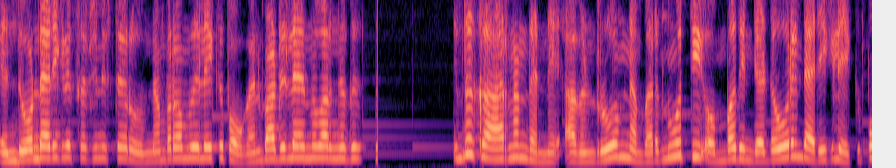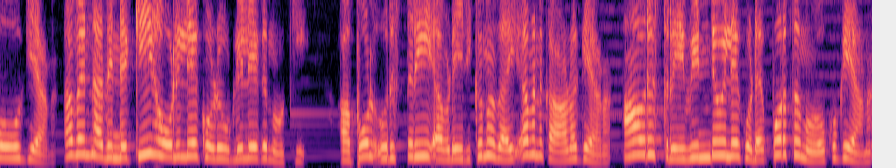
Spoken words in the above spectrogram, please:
എന്തുകൊണ്ടായിരിക്കും റിസപ്ഷനിസ്റ്റ് റൂം നമ്പർ ഒമ്പതിലേക്ക് പോകാൻ പാടില്ല എന്ന് പറഞ്ഞത്? ഇത് കാരണം തന്നെ അവൻ റൂം നമ്പർ നൂറ്റി ഒമ്പതിന്റെ ഡോറിന്റെ അരികിലേക്ക് പോവുകയാണ്. അവൻ അതിന്റെ കീ ഹോളിലേക്കൂടെ ഉള്ളിലേക്ക് നോക്കി. അപ്പോൾ ഒരു സ്ത്രീ അവിടെ ഇരിക്കുന്നതായി അവൻ കാണുകയാണ്. ആ ഒരു സ്ത്രീ വിൻഡോയിലേക്കൂടെ പുറത്ത് നോക്കുകയാണ്.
